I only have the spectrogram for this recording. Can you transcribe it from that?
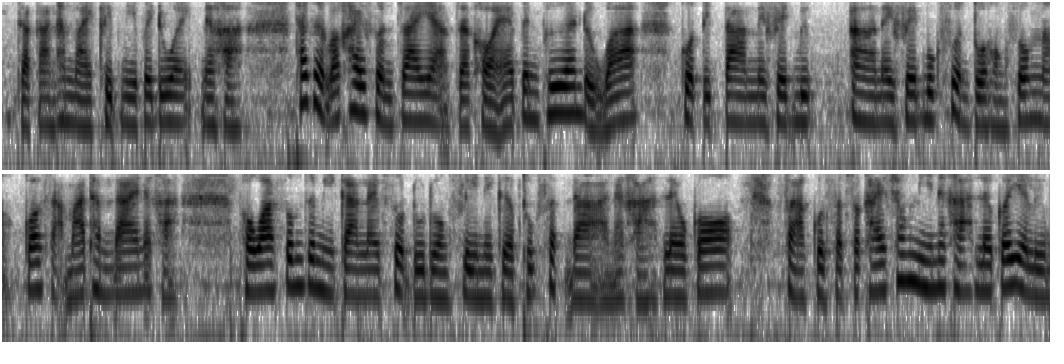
ๆ จากการทำนายคลิปนี้ไปด้วยนะคะ ถ้าเกิดว่าใครสนใจอยากจะขอแอดเป็นเพื่อน หรือว่ากดติดตามใน Facebook ใน Facebook ส่วนตัวของส้มเนาะก็สามารถทำได้นะคะ เพราะว่าส้มจะมีการไลฟ์สดดูดวงฟรีในเกือบทุกสัปดาห์นะคะ แล้วก็ฝากกด subscribe ช่องนี้นะคะ แล้วก็อย่าลืม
